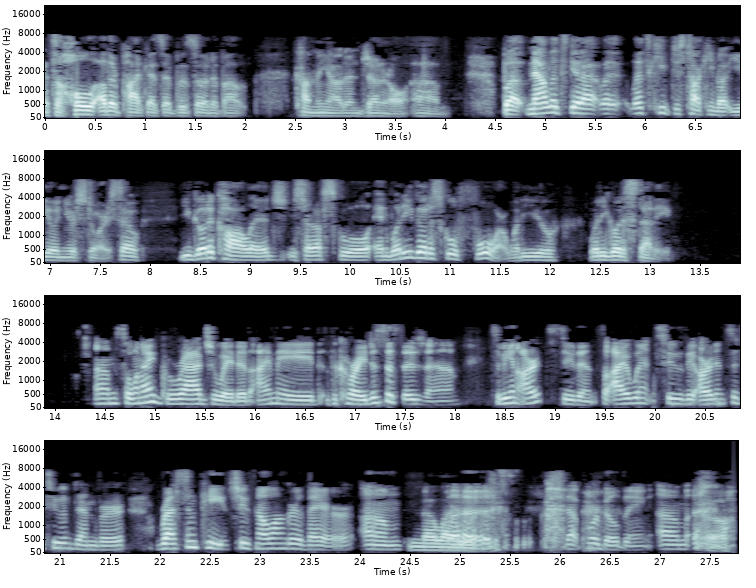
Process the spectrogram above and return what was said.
that's a whole other podcast episode about coming out in general. Um, but now let's get out, let, let's keep just talking about you and your story. So you go to college, you start off school, and what do you go to school for? What do you what do you go to study? Um, so when I graduated, I made the courageous decision to be an art student. So I went to the Art Institute of Denver. Rest in peace. She's no longer there. Um, no longer. that poor building. Um, oh.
